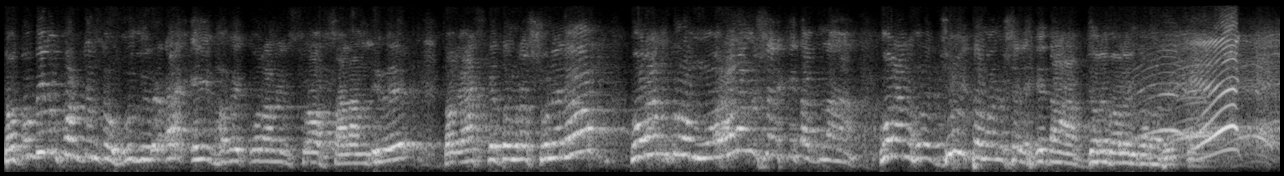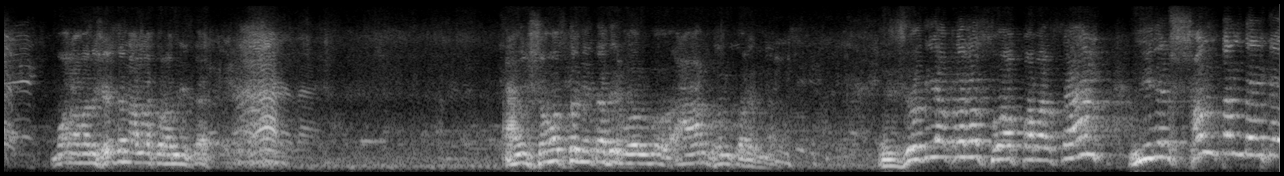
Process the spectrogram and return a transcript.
ততদিন পর্যন্ত হুজুরেরা এইভাবে কোরআনের সব সালাম দিবে। তবে আজকে তোমরা শুনে নাও কোরআন কোন মরা মানুষের কিতাব না। কোরআন হলো জীবিত মানুষের হেদাত জোরে বলেন কথা মরা মানুষের জন্য আল্লাহ কোরআন দিচ্ছে আমি সমস্ত নেতাদের বলব আর ভুল করেন না। যদি আপনারা সোয়াব পাওয়ার চান নিজের সন্তানদেরকে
